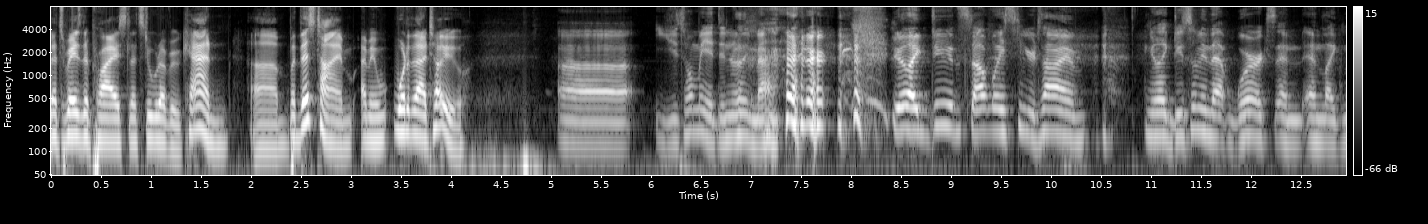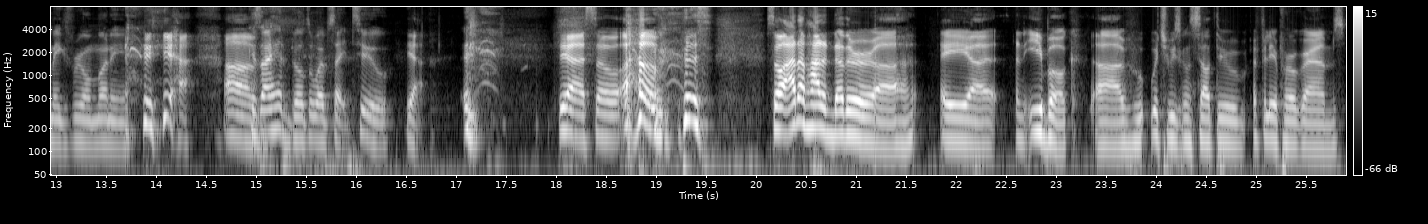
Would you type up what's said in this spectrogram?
let's raise the price, let's do whatever we can. Um, but this time, I mean, what did I tell you? Uh, you told me it didn't really matter. You're like, dude, stop wasting your time. You're like, do something that works and and like makes real money. yeah, because um, I had built a website too. Yeah. Yeah. So, um, so Adam had another uh, a uh, an ebook uh, which he was going to sell through affiliate programs,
